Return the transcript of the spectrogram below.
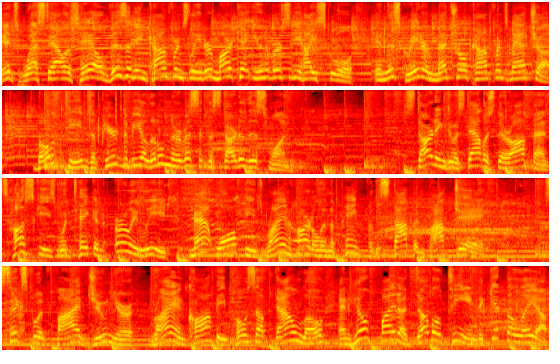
It's West Allis Hale visiting conference leader Marquette University High School in this Greater Metro Conference matchup. Both teams appeared to be a little nervous at the start of this one. Starting to establish their offense, Huskies would take an early lead. Matt Wall feeds Ryan Hartle in the paint for the stop and pop J. Six foot five junior Ryan Coffee posts up down low and he'll fight a double team to get the layup.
